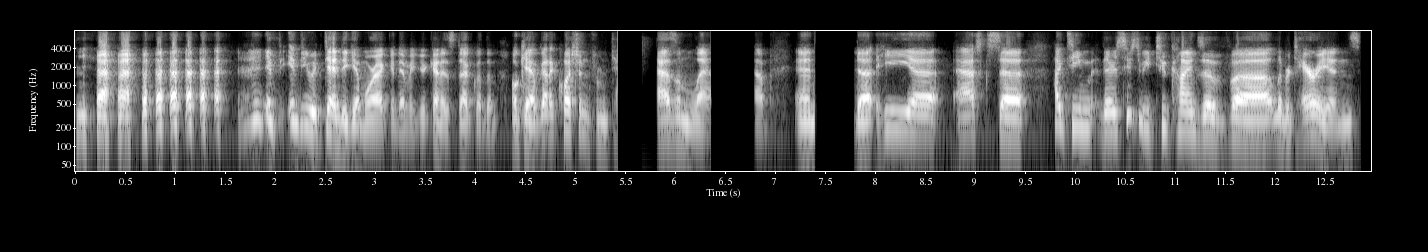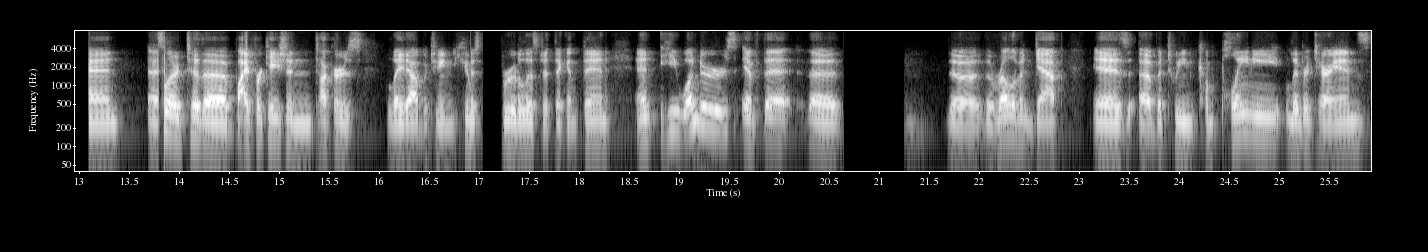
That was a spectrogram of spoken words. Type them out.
Yeah. if if you intend to get more academic, you're kind of stuck with them. Okay, I've got a question from Tasm Lab, and uh, he uh, asks, uh, "Hi team, there seems to be two kinds of uh, libertarians, and uh, similar to the bifurcation Tucker's laid out between humanist, brutalist, or thick and thin, and he wonders if the the the the relevant gap is uh, between complaining libertarians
